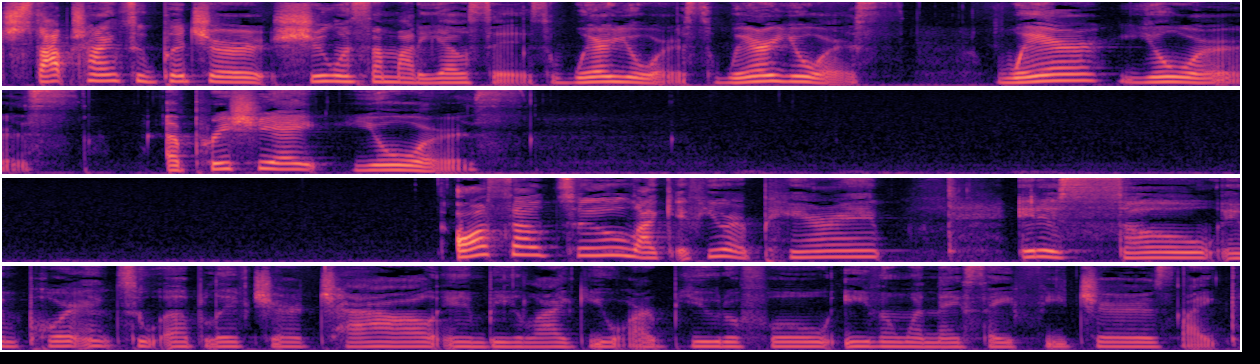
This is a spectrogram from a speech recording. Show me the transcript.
stop trying to put your shoe in somebody else's. Wear yours. Wear yours. Wear yours. Appreciate yours. Also, too, like if you're a parent, it is so important to uplift your child and be like, you are beautiful, even when they say features like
